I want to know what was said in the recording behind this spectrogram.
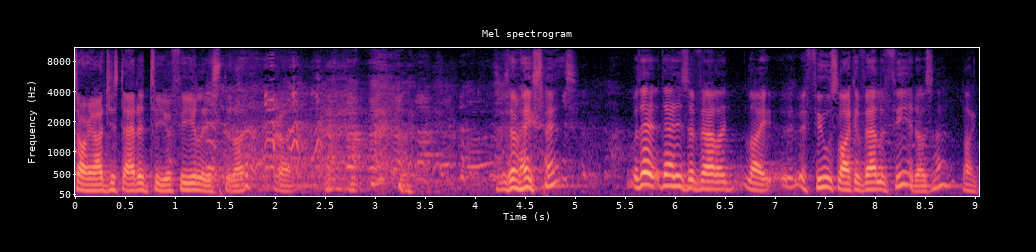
Sorry, I just added to your fear list, did I? Right. Does that make sense? Well, that, that is a valid, like, it feels like a valid fear, doesn't it? Like,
